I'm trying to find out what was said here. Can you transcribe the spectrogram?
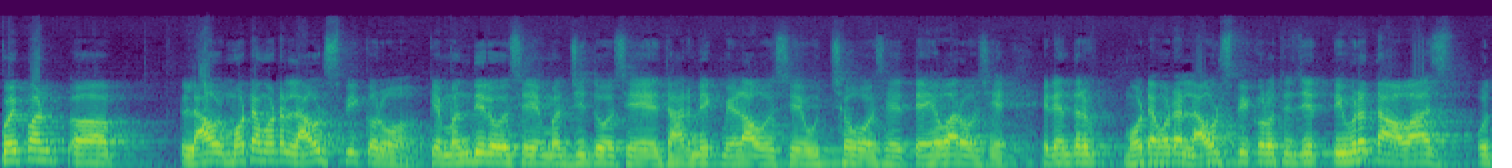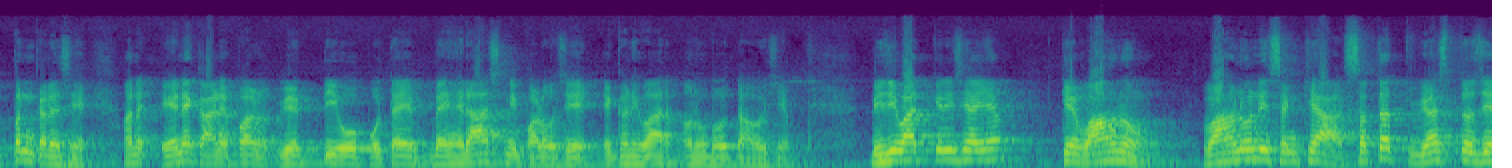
કોઈ પણ લાઉડ, મોટા મોટા લાઉડ સ્પીકરો કે મંદિરો છે, મસ્જિદો છે, ધાર્મિક મેળાઓ છે, ઉત્સવો છે, તહેવારો છે, એની અંદર મોટા મોટા લાઉડ સ્પીકરોથી જે તીવ્રતા અવાજ ઉત્પન્ન કરે છે અને એને કારણે પણ વ્યક્તિઓ પોતે બહેરાશની પડો છે એ ઘણીવાર અનુભવતા હોય છે. બીજી વાત કરી છે અહીંયા કે વાહનો વાહનોની સંખ્યા સતત વ્યસ્ત જે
